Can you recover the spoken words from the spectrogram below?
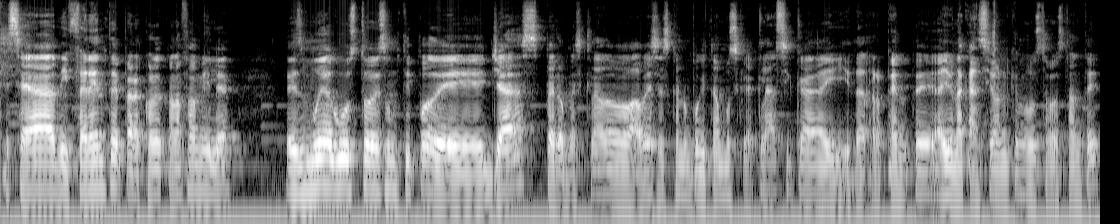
que sea diferente pero acorde con la familia. Es muy a gusto, es un tipo de jazz, pero mezclado a veces con un poquito de música clásica y de repente hay una canción que me gusta bastante.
